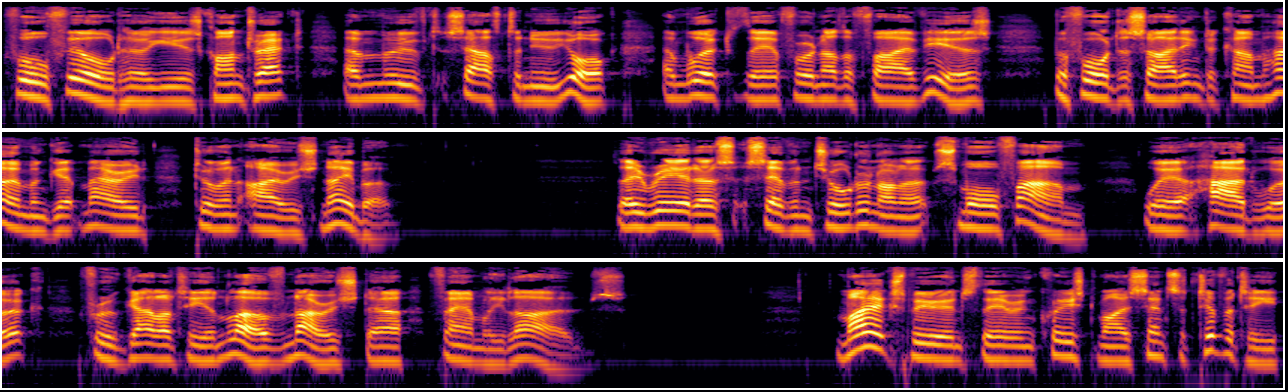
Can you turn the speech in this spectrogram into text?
fulfilled her year's contract, and moved south to New York and worked there for another five years before deciding to come home and get married to an Irish neighbour. They reared us seven children on a small farm where hard work, frugality, and love nourished our family lives. My experience there increased my sensitivity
